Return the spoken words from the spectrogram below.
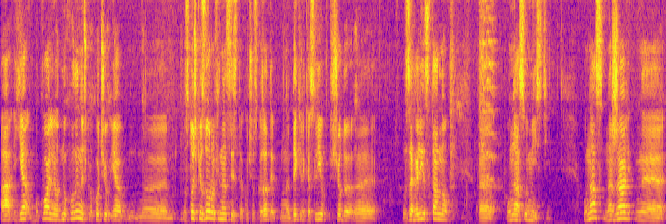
А я буквально одну хвилиночку хочу, я з точки зору фінансиста хочу сказати декілька слів щодо взагалі стану у нас у місті. У нас, на жаль, е,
